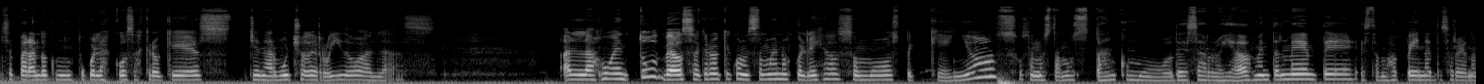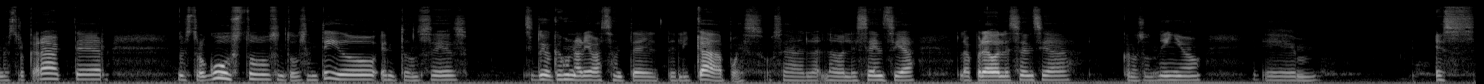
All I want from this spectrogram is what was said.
separando como un poco las cosas, creo que es llenar mucho de ruido a las a la juventud, veo, o sea, creo que cuando estamos en los colegios somos pequeños, o sea, no estamos tan como desarrollados mentalmente, estamos apenas desarrollando nuestro carácter, nuestros gustos en todo sentido, entonces siento yo que es un área bastante delicada, pues, o sea, la, adolescencia, la preadolescencia, cuando sos niño, em, es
